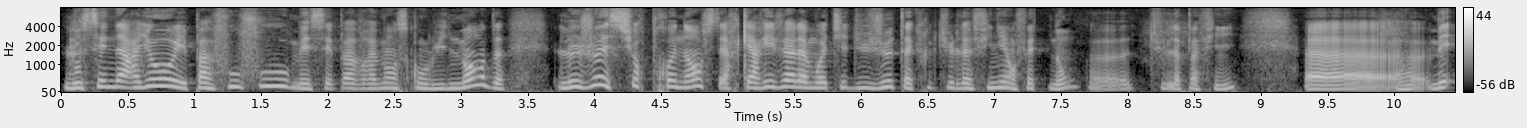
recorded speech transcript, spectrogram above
le, scénario est pas foufou, mais c'est pas vraiment ce qu'on lui demande. Le jeu est surprenant, c'est-à-dire qu'arrivé à la moitié du jeu, tu as cru que tu l'as fini, en fait non, tu l'as pas fini. mais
